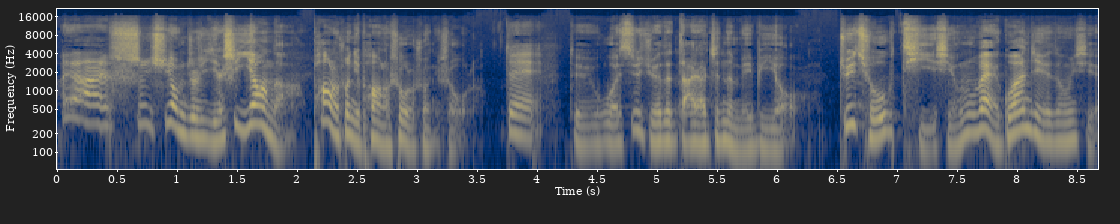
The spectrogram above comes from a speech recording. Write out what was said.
哎呀，是是要么就是也是一样的，胖了说你胖了，瘦了说你瘦了。对，对我就觉得大家真的没必要追求体型、外观这些东西，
